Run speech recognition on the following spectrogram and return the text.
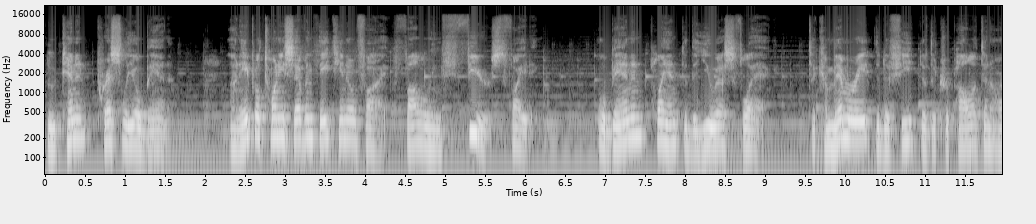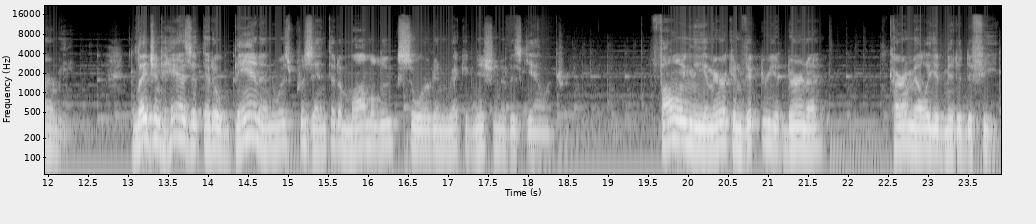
Lieutenant Presley O'Bannon. On April 27, 1805, following fierce fighting, O'Bannon planted the U.S. flag to commemorate the defeat of the Tripolitan Army Legend has it that O'Bannon was presented a Mameluke sword in recognition of his gallantry. Following the American victory at Derna, Karamanli admitted defeat.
